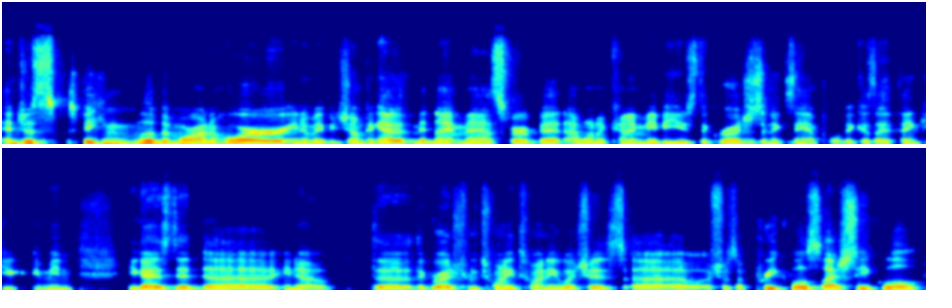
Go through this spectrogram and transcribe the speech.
and just speaking a little bit more on horror, you know, maybe jumping out of Midnight Mass for a bit, I want to kind of maybe use The Grudge as an example because I think you, I mean, you guys did, uh, you know, the the Grudge from 2020, which is uh, which was a prequel slash sequel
